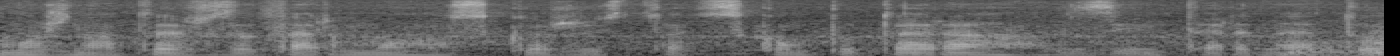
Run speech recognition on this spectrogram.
Można też za darmo skorzystać z komputera, z internetu.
